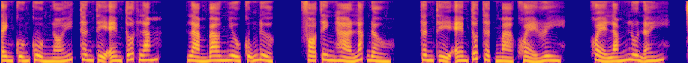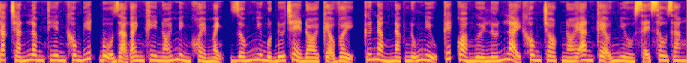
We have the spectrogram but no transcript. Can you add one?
Anh cuống cuồng nói, thân thể em tốt lắm. Làm bao nhiêu cũng được. Phó Tinh Hà lắc đầu. Thân thể em tốt thật mà khỏe ri. Khỏe lắm luôn ấy. Chắc chắn Lâm Thiên không biết bộ dạng anh khi nói mình khỏe mạnh giống như một đứa trẻ đòi kẹo vậy, cứ nằng nặc nũng nịu, kết quả người lớn lại không cho nói ăn kẹo nhiều sẽ sâu răng.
